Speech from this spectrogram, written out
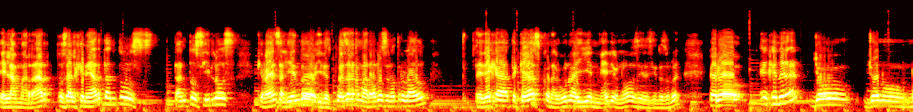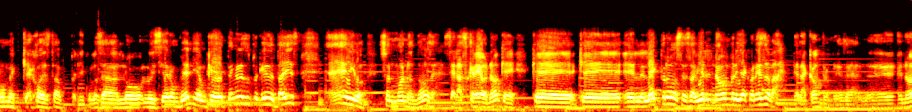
el amarrar, o sea, el generar tantos, tantos hilos que vayan saliendo y después amarrarlos en otro lado, te deja, te quedas con alguno ahí en medio, ¿no? Sin, resolver. Pero en general, yo, yo no, no, me quejo de esta película. O sea, lo, lo hicieron bien y aunque tengan esos pequeños detalles, eh, digo, son monos, ¿no? O sea, se las creo, ¿no? Que, que, que el Electro se sabía el nombre ya con eso, va, te la compro. O sea, eh, no,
